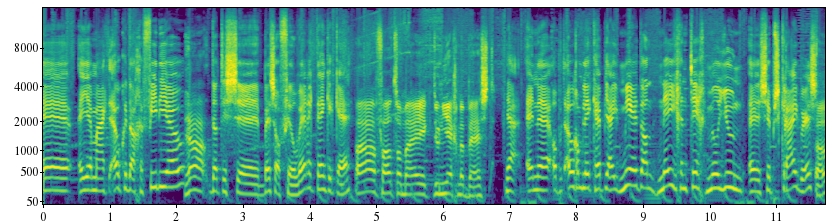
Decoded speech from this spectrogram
Eh, en jij maakt elke dag een video. Ja. Dat is eh, best wel veel werk, denk ik, hè? Ah, valt van mij. Ik doe niet echt mijn best. Ja, en eh, op het ogenblik heb jij meer dan 90 miljoen subscribers. Oh.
